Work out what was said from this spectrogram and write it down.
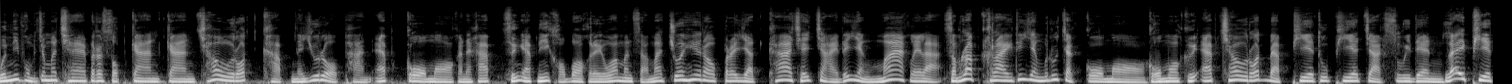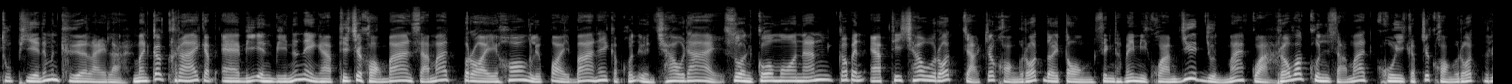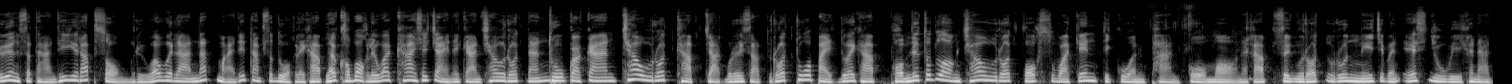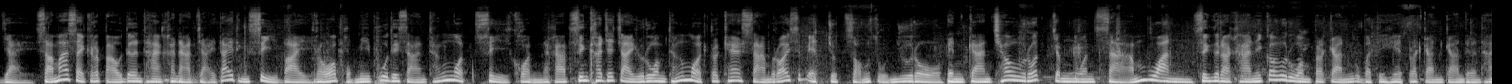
วันนี้ผมจะมาแชร์ประสบการณ์การเช่ารถขับในยุโรปผ่านแอป GoMo กันนะครับ ซึ่งแอปนี้ขอบอกเลยว่ามันสามารถช่วยให้เราประหยัดค่าใช้จ่ายได้อย่างมากเลยล่ะสำหรับใครที่ยังไม่รู้จัก GoMo GoMo คือแอปเช่ารถแบบ peer to peer จากสวีเดน และไอ้ peer to peer นั่นมันคืออะไรล่ะ มันก็คล้ายกับ Airbnb นั่นเองครับ ที่เจ้าของบ้านสามารถปล่อยห้องหรือปล่อยบ้านให้กับคนอื่นเช่าได้ ส่วน GoMo นั้นก็เป็นแอปที่เช่ารถจากเจ้าของรถโดยตรง ซึ่งทำให้มีความยืดหยุ่นมากกว่า เพราะว่าคุณสามารถคุยกับเจ้าของรถเรื่องสถานที่รับส่ง หรือว่าเวลานัดหมายได้ตามสะดวกเลยครับ แล้วขอบอกเลยว่าค่าใช้จ่ายในการเช่ารถนั้น ถูกกว่าการเช่ารถขับจากบริษัทรถทั่วไปด้วยครับ ผมได้ทดลองเช่ารถ Volkswagen ติกวนผ่าน GoMo นะครับ ซึ่งรถรุ่นนี้จะเป็น SUV ขนาดใหญ่ สามารถใส่กระเป๋าเดินทางขนาดใหญ่ได้ถึง 4 ใบ เพราะว่าผมมีผู้โดยสารทั้งหมด 4 คนนะครับ ซึ่งค่าใช้จ่ายรวมทั้งหมดก็แค่ 311.20 ยูโร เป็นการเช่ารถจำนวน 3 วัน ซึ่งราคานี้ก็รวมประกันอุบัติเหตุประกันการเดินทาง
